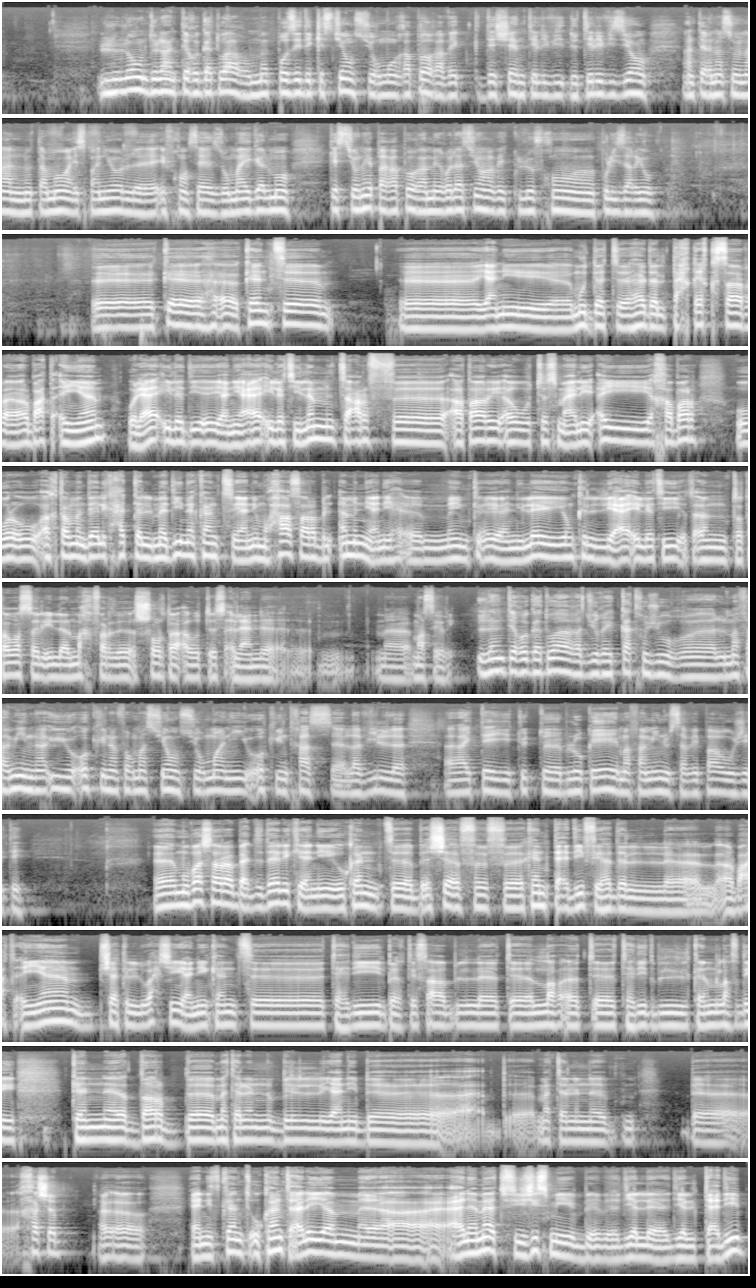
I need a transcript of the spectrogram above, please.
Le long de l'interrogatoire, on m'a posé des questions sur mon rapport avec des chaînes télévi- de télévision internationales, notamment espagnoles et françaises. On m'a également questionné par rapport à mes relations avec le Front euh, Polisario. آه، ك- آه، كانت آه، آه، يعني آه، مدة هذا التحقيق صار أربعة أيام والعائلة دي يعني عائلتي لم تعرف آه، أطاري أو تسمع لي أي خبر و- وأكثر من ذلك حتى المدينة كانت يعني محاصرة بالأمن يعني آه، ما يمكن يعني لا يمكن لعائلتي أن تتوصل إلى المخفر الشرطة أو تسأل عن آه، مصيري L'interrogatoire a duré quatre jours. Euh, ma famille n'a eu aucune information sur moi ni aucune trace. La ville euh, a été toute euh, bloquée et ma famille ne savait pas où j'étais. آه، مباشرة بعد ذلك يعني وكانت كان التعذيب في هذا ال- الأربعة أيام بشكل وحشي. يعني كانت آه، تهديد باغتصاب التهديد بالكلام اللفظي. كان الضرب مثلا بال يعني ب مثلا بخشب آه، يعني كانت وكانت علي علامات في جسمي ديال ديال التعذيب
